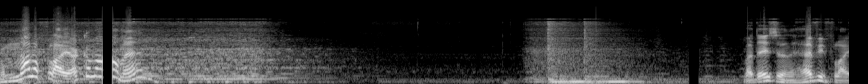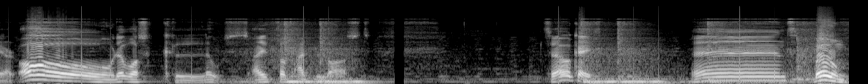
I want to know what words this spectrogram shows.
I'm not a flyer, come on, man. But this is a heavy flyer. Oh, that was close. I thought I'd lost. So, okay. And boom.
